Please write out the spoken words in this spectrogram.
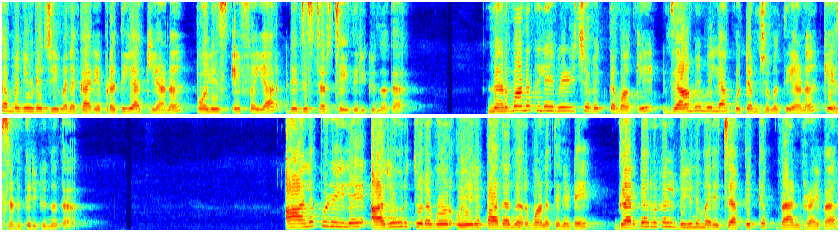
കമ്പനിയുടെ ജീവനക്കാരെ പ്രതിയാക്കിയാണ് പോലീസ് എഫ്ഐആർ രജിസ്റ്റർ ചെയ്തിരിക്കുന്നത്. നിർമ്മാണത്തിലെ വീഴ്ച വ്യക്തമാക്കി ജാമ്യമില്ലാ കുറ്റം ചുമത്തിയാണ് കേസെടുത്തിരിക്കുന്നത്. ആലപ്പുഴയിലെ അരൂർ തുറവൂർ ഉയരപാത നിർമ്മാണത്തിനിടെ ഗർഡറുകൾ വീണ് മരിച്ച പിക്കപ്പ് വാൻ ഡ്രൈവർ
